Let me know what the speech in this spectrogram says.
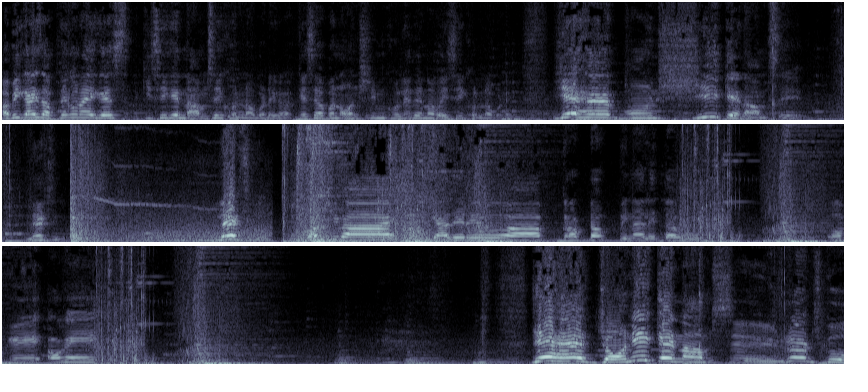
अभी गाइज़ अपने को ना गेस किसी के नाम से ही खोलना पड़ेगा। कैसे अपन ऑन स्ट्रीम खोले थे ना, वैसे ही खोलना पड़ेगा ये है बोनशी के नाम से। लेट्स गो लेट्स गो बोनशी भाई, क्या दे रहे हो आप? क्रॉप टॉप पिना लेता हूँ। ओके ओके ये है जॉनी के नाम से। लेट्स गो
